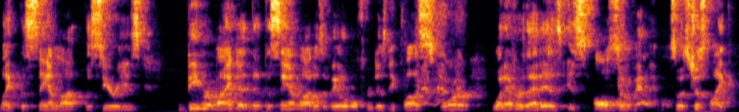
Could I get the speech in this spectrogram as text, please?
like the Sandlot, the series, being reminded that the Sandlot is available through Disney Plus or whatever that is is also valuable. So it's just like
